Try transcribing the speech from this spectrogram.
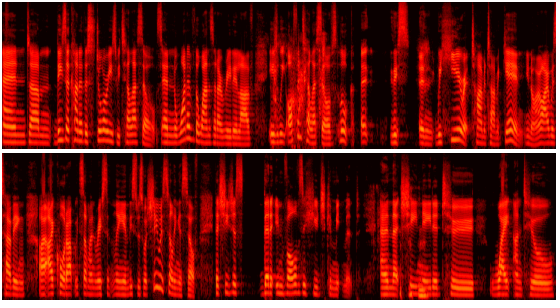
And um, these are kind of the stories we tell ourselves. And one of the ones that I really love is we often tell ourselves, look, uh, this and we hear it time and time again you know i was having I, I caught up with someone recently and this was what she was telling herself that she just that it involves a huge commitment and that she mm-hmm. needed to wait until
